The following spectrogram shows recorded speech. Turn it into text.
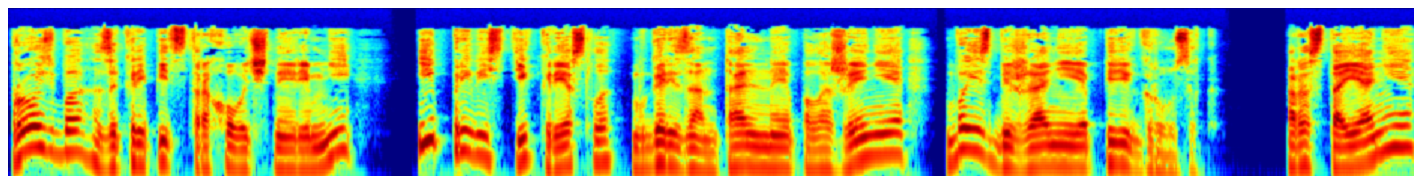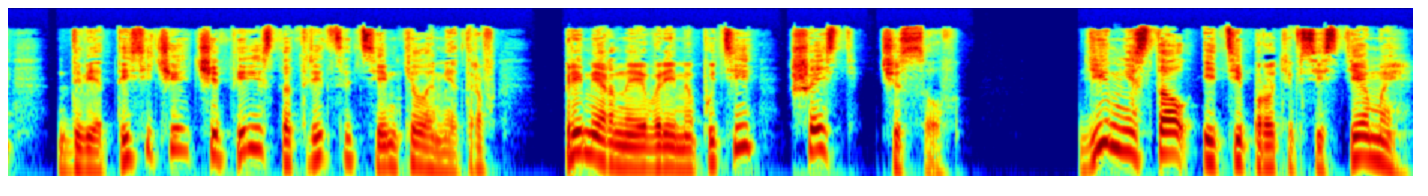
Просьба закрепить страховочные ремни и привести кресло в горизонтальное положение во избежание перегрузок. Расстояние 2437 километров. Примерное время пути 6 часов. Дим не стал идти против системы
